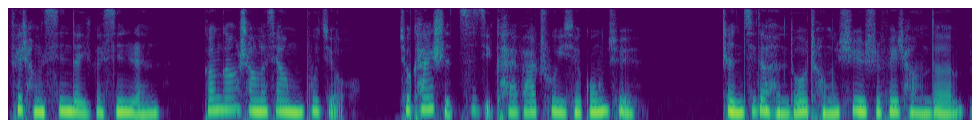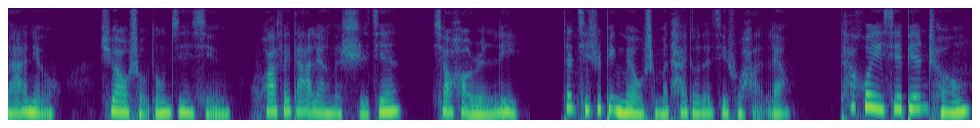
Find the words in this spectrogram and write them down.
非常新的一个新人。刚刚上了项目不久，就开始自己开发出一些工具。审计的很多程序是非常的 manual，需要手动进行，花费大量的时间，消耗人力，但其实并没有什么太多的技术含量。他会一些编程，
